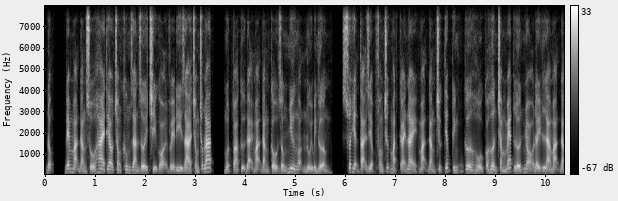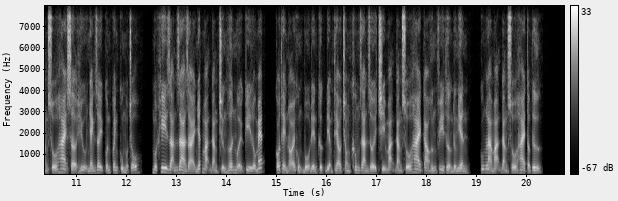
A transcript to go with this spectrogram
Động, đem mạng đằng số hai theo trong không gian giới chỉ gọi về đi ra trong chốc lát, một tòa cự đại mạng đằng cầu giống như ngọn núi bình thường xuất hiện tại diệp phong trước mặt cái này mạn đằng trực tiếp kính cơ hồ có hơn trăm mét lớn nhỏ, đây là mạn đằng số hai sở hữu nhánh dây quấn quanh cùng một chỗ, một khi giãn ra dài nhất mạn đằng chừng hơn mười km có thể nói khủng bố đến cực điểm theo trong không gian giới chỉ mạn đằng số hai cao hứng phi thường đương nhiên, cũng là mạn đằng số hai tâm tư.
